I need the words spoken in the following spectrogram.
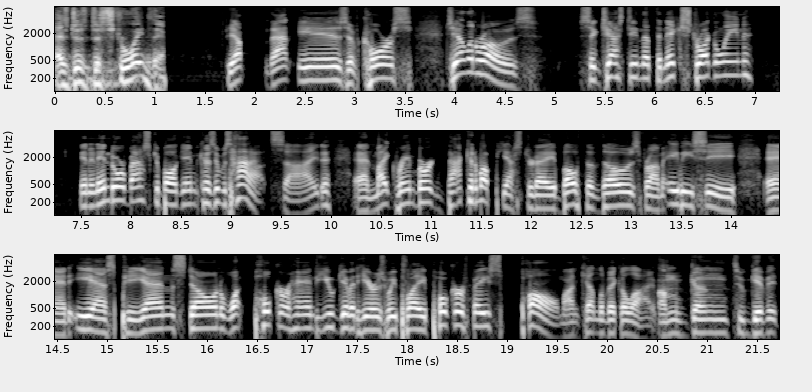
has just destroyed them. Yep, that is, of course, Jalen Rose suggesting that the Knicks struggling in an indoor basketball game because it was hot outside, and Mike Greenberg backing him up yesterday. Both of those from ABC and ESPN. Stone, what poker hand do you give it here as we play Poker Face Palm on Ken Levick Live? I'm going to give it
